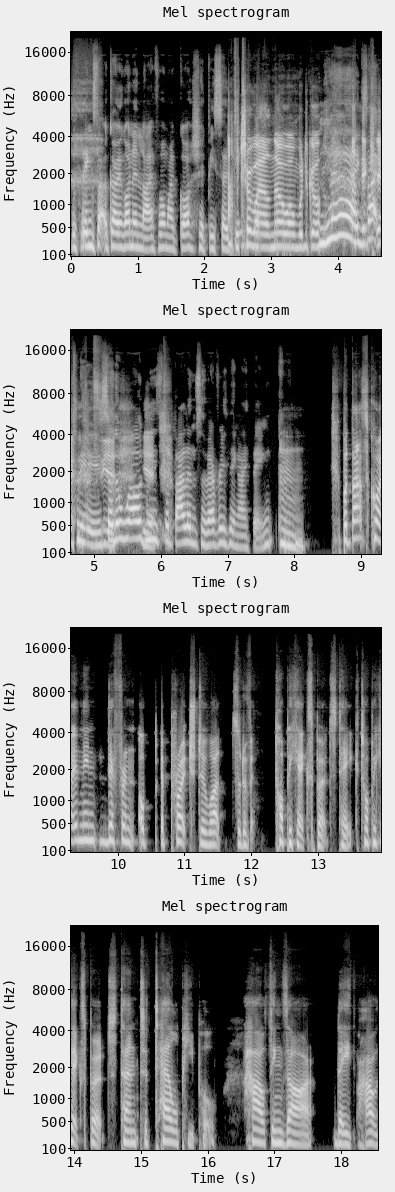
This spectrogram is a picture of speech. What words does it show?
the things that are going on in life, oh my gosh, it'd be so After deep. a while, no one would go. Yeah, exactly. yeah. So the world yeah. needs the balance of everything, I think. Mm. But that's quite a different op- approach to what sort of topic experts take. Topic experts tend to tell people how things are, they how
